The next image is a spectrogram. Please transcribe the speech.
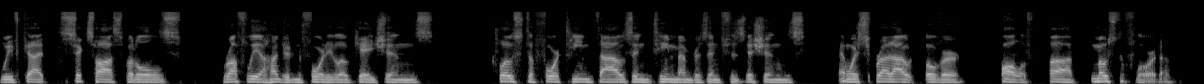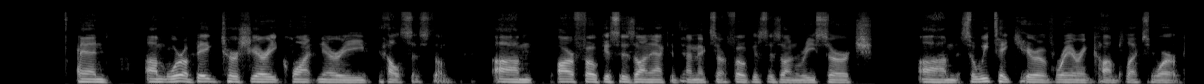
We've got six hospitals, roughly 140 locations, close to 14,000 team members and physicians, and we're spread out over all of uh, most of Florida. And um, we're a big tertiary quaternary health system. Um, our focus is on academics. Our focus is on research. Um, so we take care of rare and complex work,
